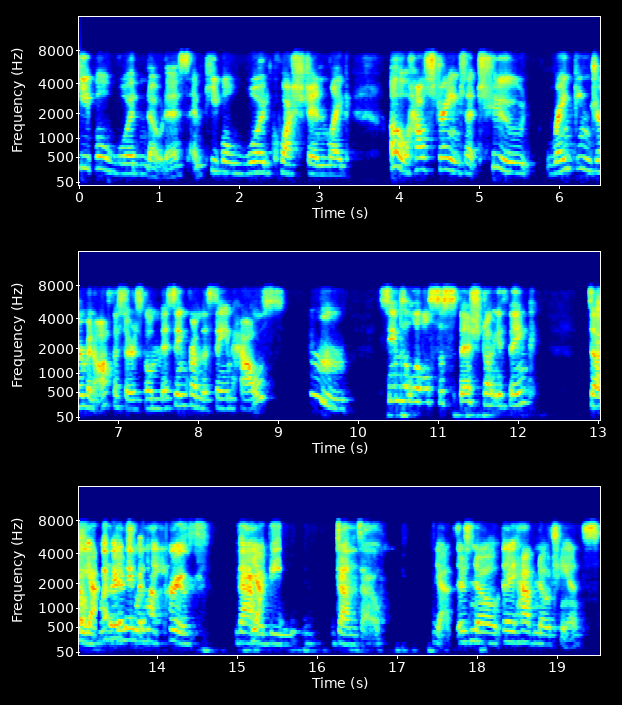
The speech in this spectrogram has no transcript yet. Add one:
people would notice and people would question, like, oh, how strange that two ranking German officers go missing from the same house. Hmm seems a little suspicious, don't you think? So oh, yeah, whether they would really, have proof, that yeah. would be so. Yeah, there's no, they have no chance.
